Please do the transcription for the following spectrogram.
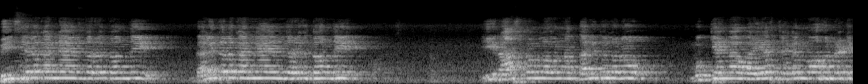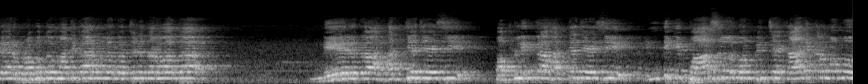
బీసీలకు అన్యాయం జరుగుతోంది దళితులకు అన్యాయం జరుగుతోంది. ఈ రాష్ట్రంలో ఉన్న దళితులను ముఖ్యంగా వైఎస్ జగన్మోహన్ రెడ్డి గారి ప్రభుత్వం అధికారంలోకి వచ్చిన తర్వాత నేరుగా హత్య చేసి పబ్లిక్గా హత్య చేసి ఇంటికి పార్సల్ పంపించే కార్యక్రమము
